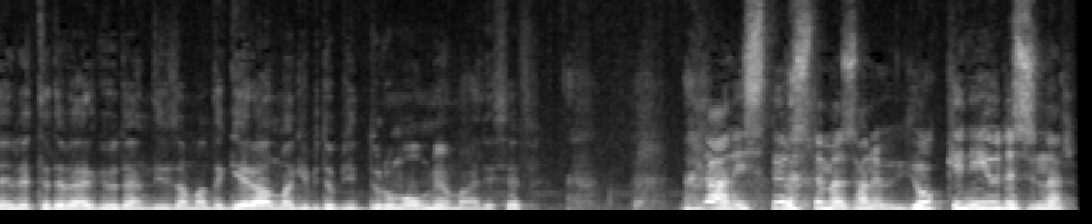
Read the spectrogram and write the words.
devlette de vergi ödendiği zaman da geri alma gibi de bir durum olmuyor maalesef. Yani ister istemez hani yok ki niye ödesinler?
